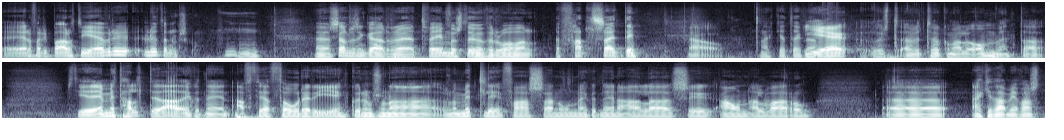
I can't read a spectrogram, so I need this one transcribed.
eh, er að fara í baráttu í efri lutanum sko. Mm. Uh, Selfissingar uh, tveimur stugum fyrir ofan fallsæti Já, ég, þú veist, ef við tökum alveg omvend að veist, ég hef einmitt haldið að einhvern veginn af því að Þór er í einhverjum svona, svona milli fasa núna einhvern veginn að aðlaga sig án Alvaro uh, ekki það, mér fannst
